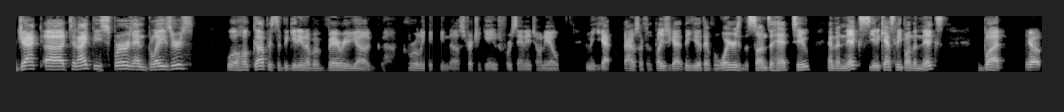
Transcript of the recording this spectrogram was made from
Jack, uh, tonight the Spurs and Blazers will hook up. It's the beginning of a very uh, grueling uh, stretch of games for San Antonio. I mean, you got bounce for the Blazers. You got I think you have the Warriors and the Suns ahead too, and the Knicks. You, know, you can't sleep on the Knicks, but Yep.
